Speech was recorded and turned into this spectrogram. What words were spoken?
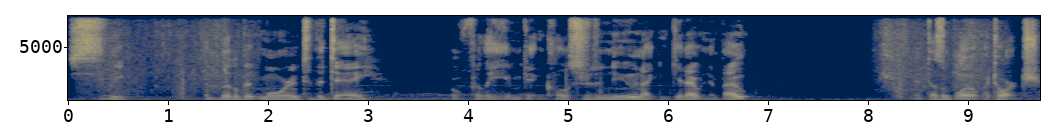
Sleep a little bit more into the day. Hopefully I'm getting closer to noon. I can get out and about. It doesn't blow up my torch.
